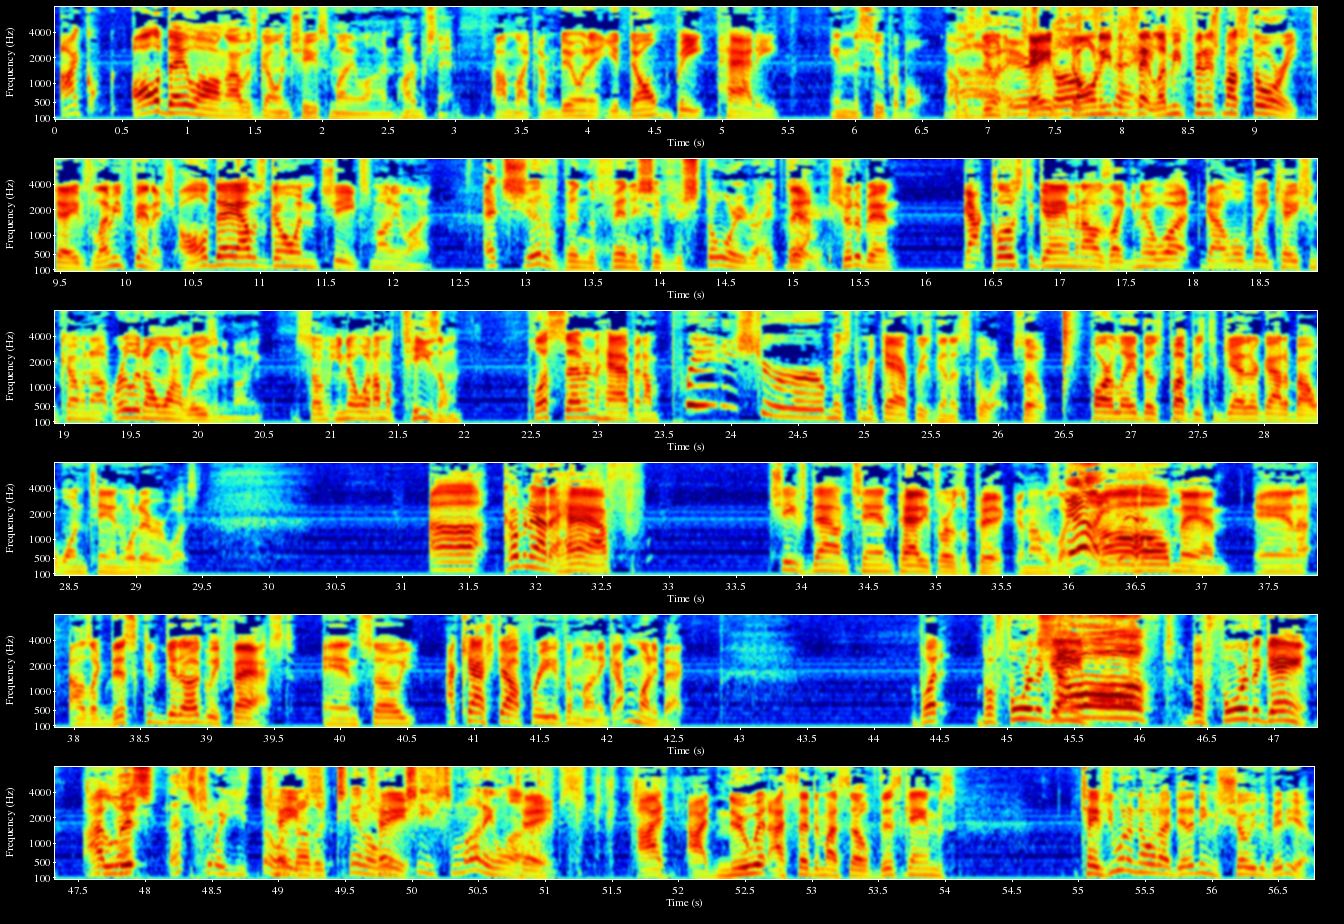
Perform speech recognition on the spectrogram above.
I c- all day long I was going Chiefs money line, 100%. I'm like I'm doing it. You don't beat Patty in the Super Bowl. I was Ah, doing it. here Taves, don't even say. Let me finish my story. Taves, let me finish. All day I was going Chiefs money line. That should have been the finish of your story right there. Yeah, should have been. Got close to game, and I was like, you know what? Got a little vacation coming up. Really don't want to lose any money. So you know what? I'm gonna tease them. Plus seven and a half, and I'm pretty sure Mr. McCaffrey's gonna score. So parlayed those puppies together, got about one ten, whatever it was. Uh, coming out of half, Chiefs down ten. Patty throws a pick, and I was like, Yeah, oh man! And I, I was like, this could get ugly fast. And so I cashed out free for even money, got my money back. But before the game, Soft! before the game, I Dude, lit. that's- that's where you throw Tapes, another 10 on the Chiefs' money line. Tapes. I I knew it. I said to myself, this game's. Taves, you want to know what I did? I didn't even show you the video.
